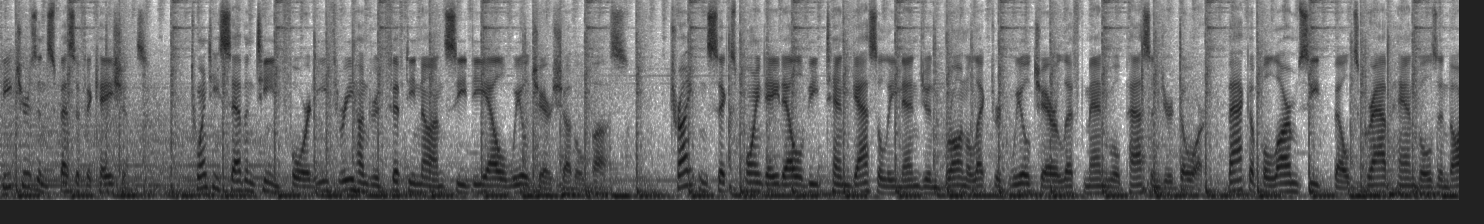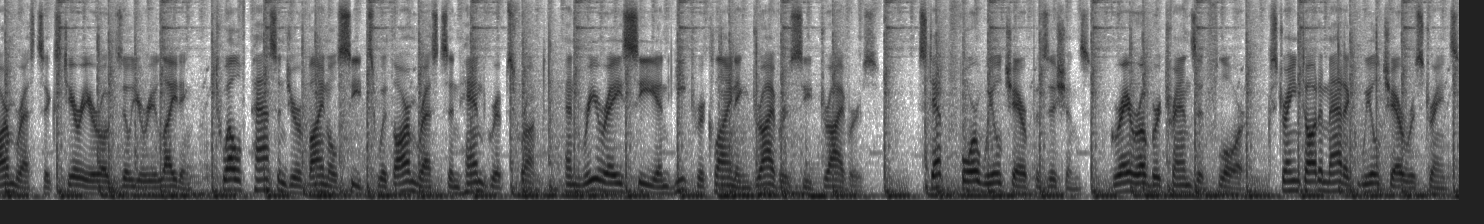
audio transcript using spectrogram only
Features and specifications 2017 Ford E350 non-CDL wheelchair shuttle bus. Triton 6.8 LV10 gasoline engine Braun electric wheelchair lift manual passenger door, backup alarm seat belts grab handles and armrests exterior auxiliary lighting, 12 passenger vinyl seats with armrests and hand grips front, and rear AC and heat reclining driver's seat drivers. Step 4 Wheelchair positions, gray rubber transit floor, Xtraint automatic wheelchair restraints,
